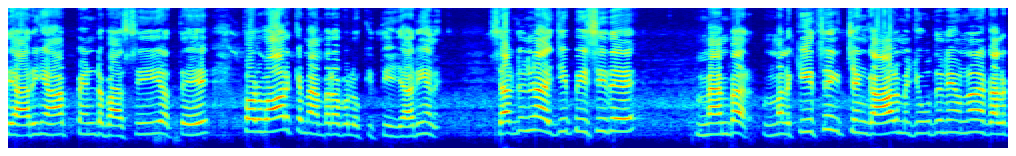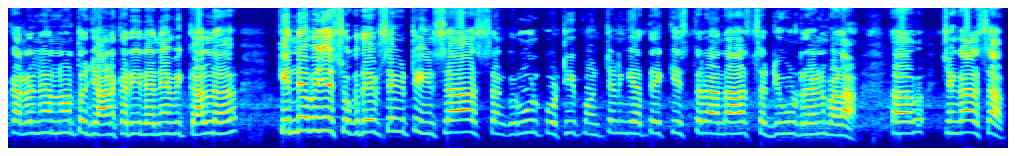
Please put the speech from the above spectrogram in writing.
ਤਿਆਰੀਆਂ ਪਿੰਡ ਵਾਸੀ ਅਤੇ ਪਰਿਵਾਰਕ ਮੈਂਬਰਾਂ ਵੱਲੋਂ ਕੀਤੀਆਂ ਜਾ ਰਹੀਆਂ ਨੇ। ਸਾਡੇ ਨਾਲ ਐਜੀਪੀਸੀ ਦੇ ਮੈਂਬਰ ਮਲਕੀਤ ਸਿੰਘ ਚੰਗਾਲ ਮੌਜੂਦ ਨੇ। ਉਹਨਾਂ ਨਾਲ ਗੱਲ ਕਰ ਰਹੇ ਨੇ ਉਹਨਾਂ ਤੋਂ ਜਾਣਕਾਰੀ ਲੈਣੇ ਆ ਵੀ ਕੱਲ ਕਿੰਨੇ ਵਜੇ ਸੁਖਦੇਵ ਸਿੰਘ ਢੀਂਡਸਾ ਸੰਗਰੂਰ ਕੋਠੀ ਪਹੁੰਚਣਗੇ ਅਤੇ ਕਿਸ ਤਰ੍ਹਾਂ ਦਾ ਸ਼ਡਿਊਲ ਰਹਿਣ ਵਾਲਾ। ਚੰਗਾਲ ਸਾਹਿਬ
